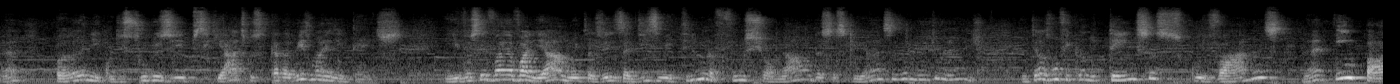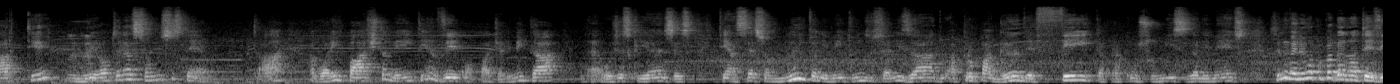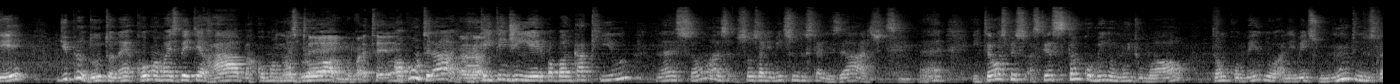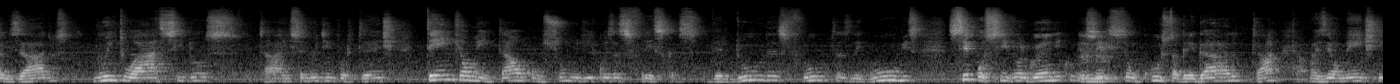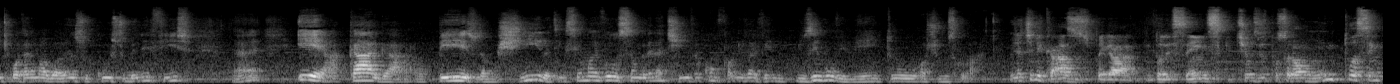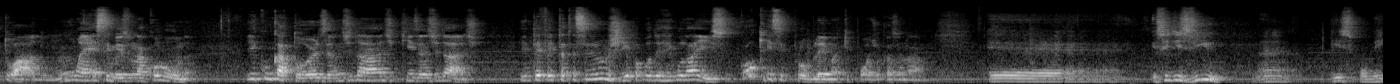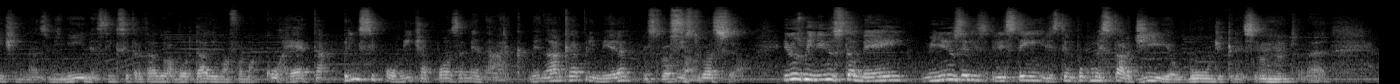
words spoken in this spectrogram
Né? Pânico, distúrbios psiquiátricos cada vez mais intensos. E você vai avaliar muitas vezes a dismetria funcional dessas crianças é muito grande. Então elas vão ficando tensas, curvadas, né? em parte pela alteração do sistema. Tá? Agora, em parte também tem a ver com a parte alimentar. Né? Hoje as crianças têm acesso a muito alimento industrializado, a propaganda é feita para consumir esses alimentos. Você não vê nenhuma propaganda na TV de produto, né? Coma mais beterraba, coma Não mais brócolis. vai ter. Ao contrário, Aham. quem tem dinheiro para bancar aquilo né, são, as- são os alimentos industrializados. Né? Então as, pessoas, as crianças estão comendo muito mal, estão comendo alimentos muito industrializados, muito ácidos, tá? isso é muito importante. Tem que aumentar o consumo de coisas frescas, verduras, frutas, legumes, se possível orgânico. Eu sei que isso tem um custo agregado, tá? mas realmente tem que botar numa balança o custo-benefício. Né? E a carga, o peso da mochila tem que ser uma evolução gradativa conforme vai vendo o desenvolvimento osteomuscular. Eu já tive casos de pegar adolescentes que tinham um desvio postural muito acentuado, um S mesmo na coluna, e com 14 anos de idade, 15 anos de idade, e ter feito até cirurgia para poder regular isso. Qual que é esse problema que pode ocasionar? É, esse desvio, né, principalmente nas meninas, tem que ser tratado, abordado de uma forma correta, principalmente após a menarca. Menarca é a primeira Menstruação. menstruação. E nos meninos também, meninos eles, eles, têm, eles têm um pouco mais tardia o boom de crescimento, né?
